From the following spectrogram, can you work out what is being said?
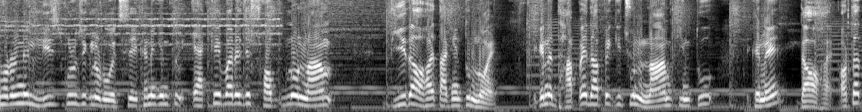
ধরনের লিস্টগুলো যেগুলো রয়েছে, এখানে কিন্তু একেবারে যে সবগুলো নাম দিয়ে দেওয়া হয় তা কিন্তু নয়। এখানে ধাপে ধাপে কিছু নাম কিন্তু এখানে দেওয়া হয়। অর্থাৎ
